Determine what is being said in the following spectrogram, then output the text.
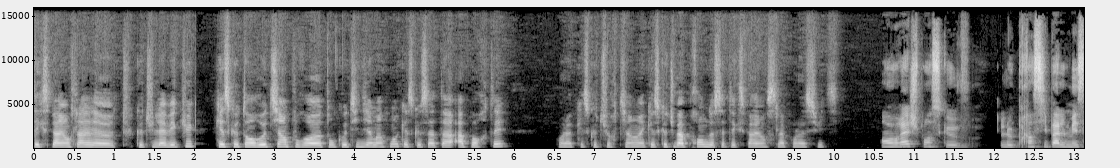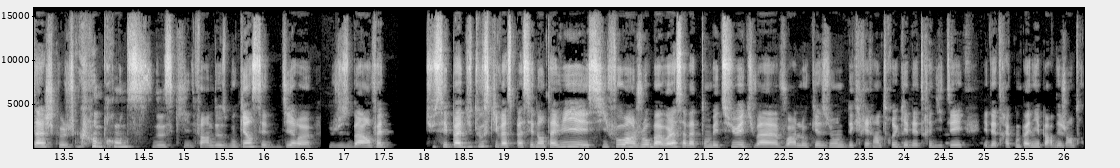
expérience-là euh, que tu l'as vécue, qu'est-ce que tu en retiens pour euh, ton quotidien maintenant? Qu'est-ce que ça t'a apporté? Voilà, qu'est-ce que tu retiens et qu'est-ce que tu vas prendre de cette expérience-là pour la suite? En vrai, je pense que le principal message que je comprends de ce qui, enfin de ce bouquin, c'est de dire juste bah en fait tu sais pas du tout ce qui va se passer dans ta vie et s'il faut un jour bah voilà ça va te tomber dessus et tu vas avoir l'occasion d'écrire un truc et d'être édité et d'être accompagné par des gens trop,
